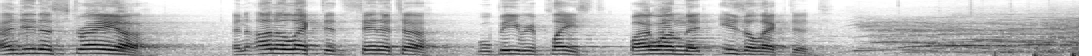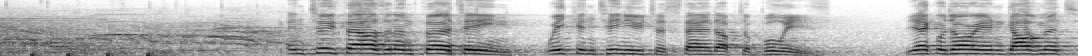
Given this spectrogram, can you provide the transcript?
And in Australia, an unelected senator will be replaced by one that is elected. In 2013, we continue to stand up to bullies. The Ecuadorian government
